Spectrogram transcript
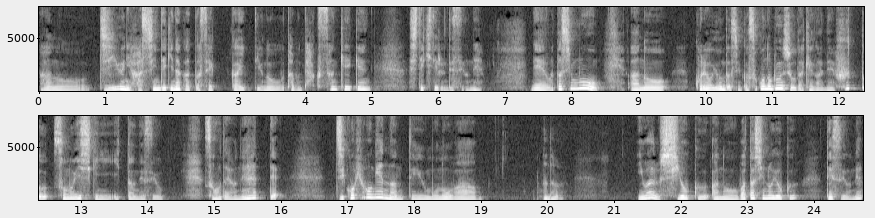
あの自由に発信できなかった世界っていうのを多分たくさん経験してきてるんですよね。で私もあのこれを読んだ瞬間そこの文章だけがねふっとその意識にいったんですよ。そうだよねって自己表現なんていうものはなんだろういわゆる私欲あの私の欲ですよね。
